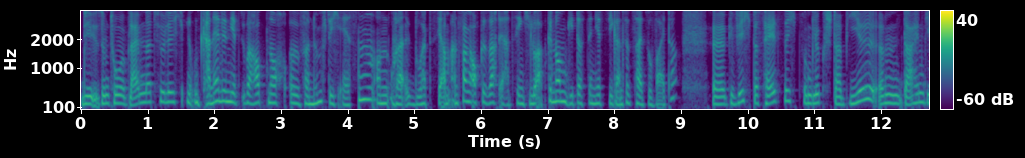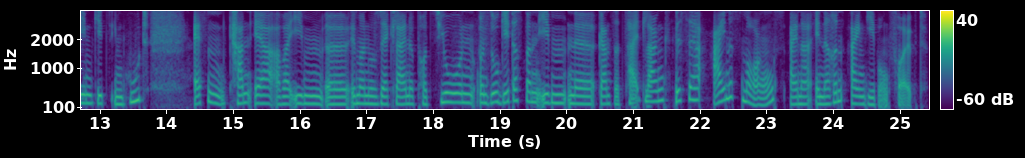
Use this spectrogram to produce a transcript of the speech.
Die Symptome bleiben natürlich. Und kann er denn jetzt überhaupt noch äh, vernünftig essen? Und, oder du hattest ja am Anfang auch gesagt, er hat 10 Kilo abgenommen. Geht das denn jetzt die ganze Zeit so weiter? Äh, Gewicht, das hält sich zum Glück stabil. Ähm, dahingehend geht es ihm gut. Essen kann er aber eben äh, immer nur sehr kleine Portionen. Und so geht das dann eben eine ganze Zeit lang, bis er eines Morgens einer inneren Eingebung folgt.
